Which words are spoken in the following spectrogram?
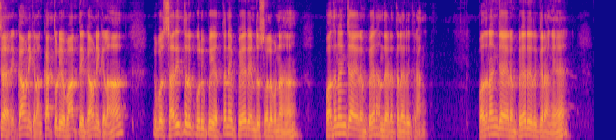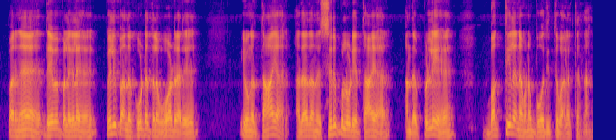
சரி கவனிக்கலாம். கத்துடைய வார்த்தையை கவனிக்கலாம். இப்போ சரித்திர குறிப்பு எத்தனை பேர் என்று சொல்லப்போனால் பதினஞ்சாயிரம் பேர் அந்த இடத்துல இருக்கிறாங்க. பதினஞ்சாயிரம் பேர் இருக்கிறாங்க. பாருங்கள் தேவப்பிள்ளைகளை பிலிப்பு அந்த கூட்டத்தில் ஓடுறாரு. இவங்க தாயார் அதாவது அந்த சிறுப்பிள்ளுடைய தாயார் அந்த பிள்ளையை பக்தியில் என்ன போதித்து வளர்த்துருந்தாங்க.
